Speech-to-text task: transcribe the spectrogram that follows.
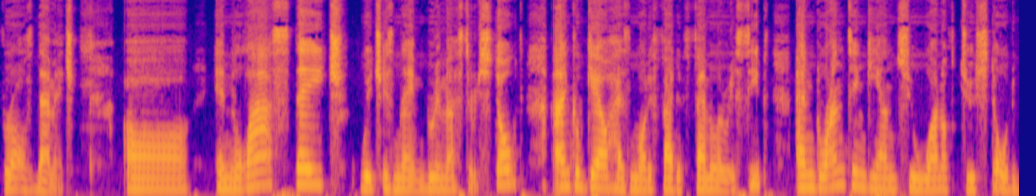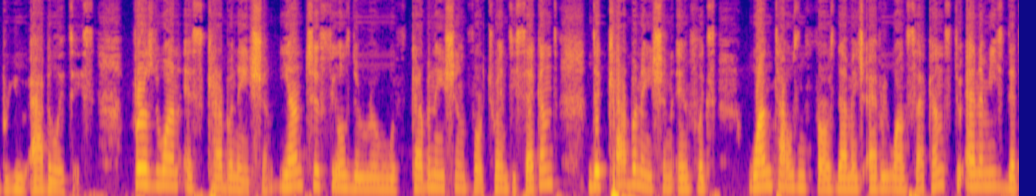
frost damage. Uh, in the last stage, which is named Brewmaster Stout, Uncle Gao has modified the family receipt and granting Yan Zhu one of two Stout brew abilities. First one is carbonation. Yan Zhu fills the room with carbonation for 20 seconds. The carbonation inflicts 1000 force damage every 1 second to enemies that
